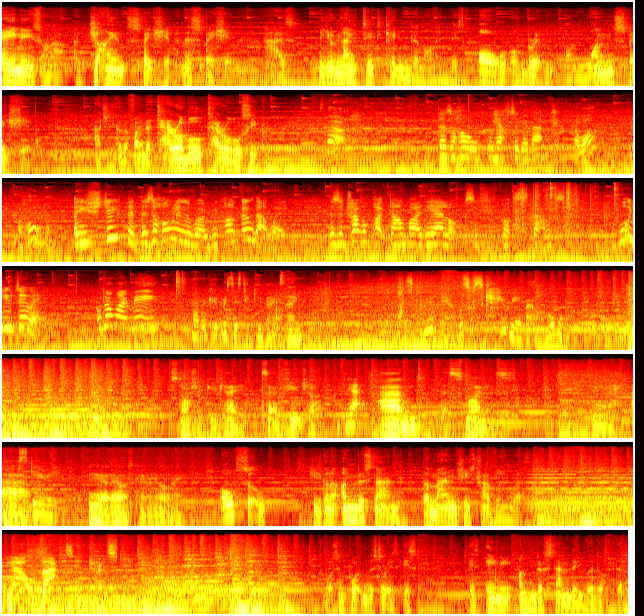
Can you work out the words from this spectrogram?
Amy's on a, a giant spaceship, and this spaceship has the United Kingdom on it. There's all of Britain on one spaceship. And she's going to find a terrible, terrible secret. What's that? There's a hole. We have to go back. A what? A hole? Are you stupid? There's a hole in the road. We can't go that way. There's a travel pipe down by the airlocks if you've got stamps. What are you doing? Oh, don't mind me. Never could resist a keep outside. What's there? What's so scary about a hole? Starship UK, set in the future. Yeah. And they're smilers. Yeah, Ah. they're scary. Yeah, they are scary, aren't they? Also, she's going to understand the man she's travelling with. Now that's interesting. What's important in the story is, is, is Amy understanding the Doctor.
